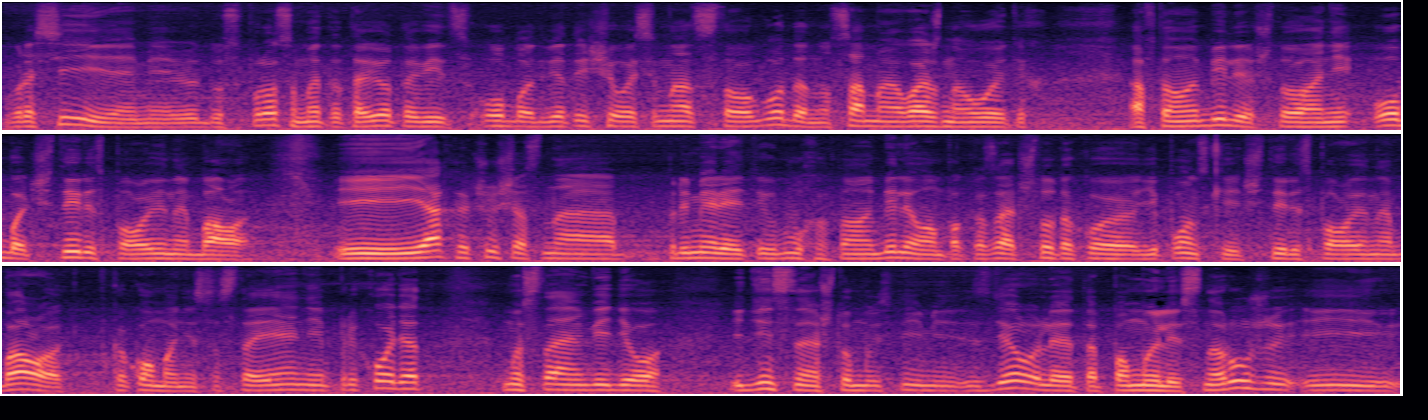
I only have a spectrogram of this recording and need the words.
в России, я имею в виду спросом, это Toyota Vitz. Оба 2018 года, но самое важное у этих автомобилей, что они оба 4,5 балла. И я хочу сейчас на примере этих двух автомобилей вам показать, что такое японские 4,5 балла, в каком они состоянии приходят. Мы ставим видео. Единственное, что мы с ними сделали, это помыли снаружи и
